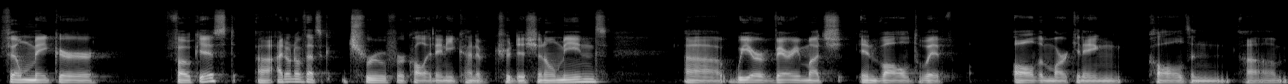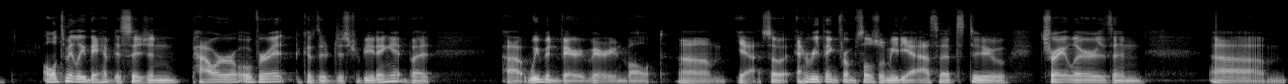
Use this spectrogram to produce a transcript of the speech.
filmmaker focused. Uh, I don't know if that's true for call it any kind of traditional means. Uh, we are very much involved with all the marketing calls and um, ultimately they have decision power over it because they're distributing it but uh, we've been very very involved um, yeah so everything from social media assets to trailers and um,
